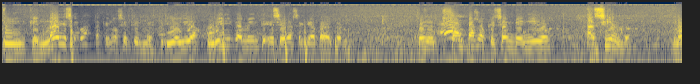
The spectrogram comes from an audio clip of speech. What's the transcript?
y que nadie se va hasta que no se firme esto. Y hoy día jurídicamente ese gas se queda para el Perú. Entonces son pasos que se han venido haciendo, ¿no?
